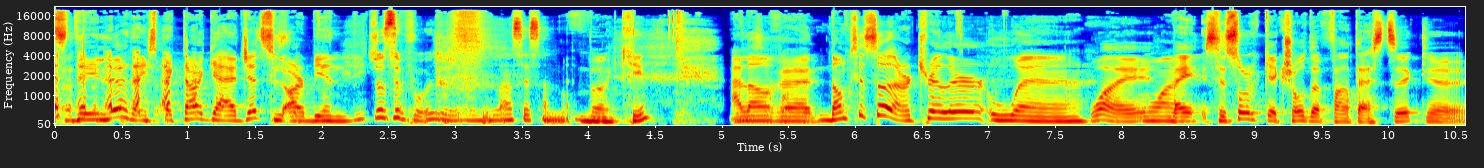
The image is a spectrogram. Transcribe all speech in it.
cette idée-là d'inspecteur gadget sur le Airbnb? je sais pas j'ai lancé ça de même Bon, ok. Alors, euh, donc c'est ça, un thriller ou un. Ouais. Ouais. Ben, c'est sûr quelque chose de fantastique. euh,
